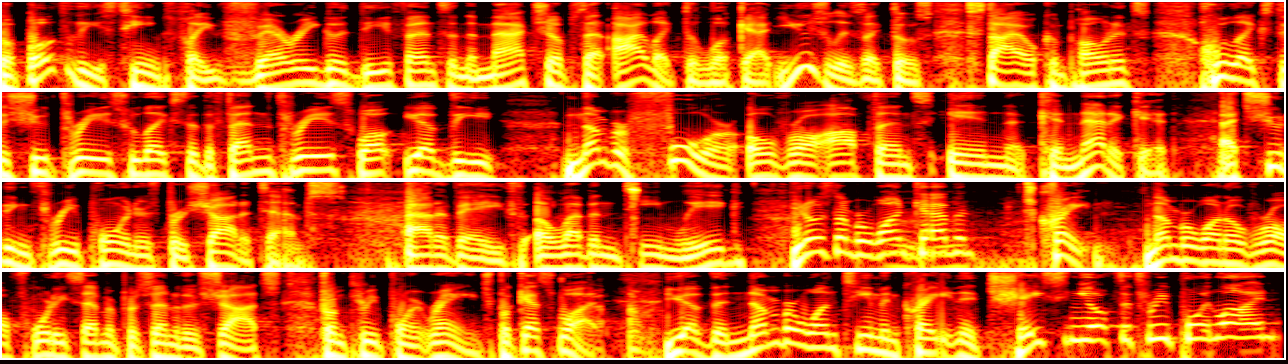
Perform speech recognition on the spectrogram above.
but both of these teams play very good defense, and the matchups that I like to look at usually is like those style components. Who likes to shoot threes? Who likes to defend threes? Well, you have the number four overall offense in Connecticut at shooting three pointers per shot attempts out of a 11 team league. You know what's number one, mm-hmm. Kevin? It's Creighton. Number one overall, 47% of their shots from three point range. But guess what? You have the number one team in Creighton chasing you off the three point line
